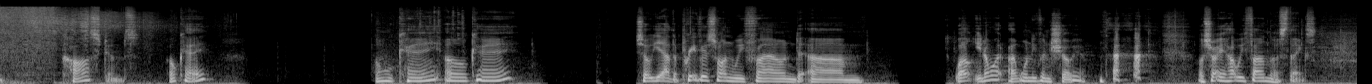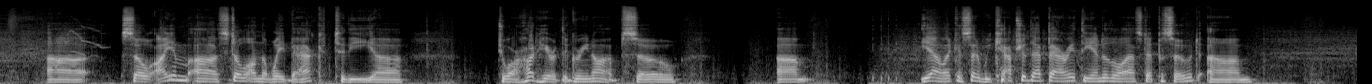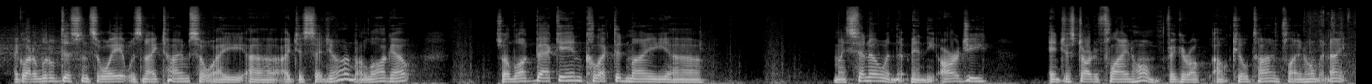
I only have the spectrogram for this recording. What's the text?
costumes. Okay. Okay, okay. So yeah, the previous one we found, um... Well, you know what? I won't even show you. I'll show you how we found those things. Uh, so I am uh, still on the way back to the uh, to our hut here at the Green Ob. So, um, yeah, like I said, we captured that Barry at the end of the last episode. Um, I got a little distance away. It was nighttime, so I uh, I just said, you know, I'm gonna log out. So I logged back in, collected my uh, my Sino and the and the Argy, and just started flying home. Figure I'll I'll kill time flying home at night.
